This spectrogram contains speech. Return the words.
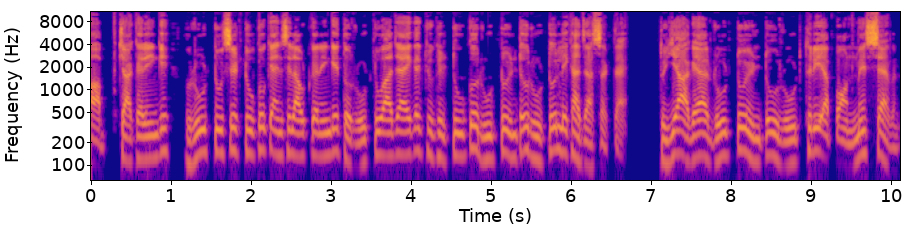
आप क्या करेंगे रूट टू से टू को कैंसिल आउट करेंगे तो रूट टू आ जाएगा, क्योंकि टू को root two into root two लिखा जा सकता है। तो ये आ गया root two into root three upon में seven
